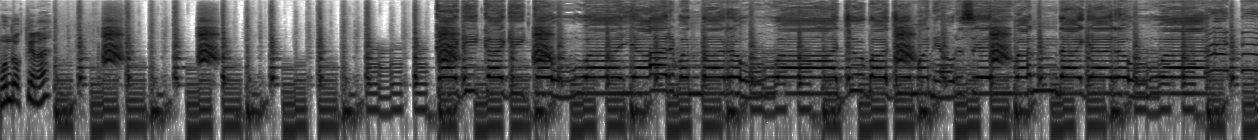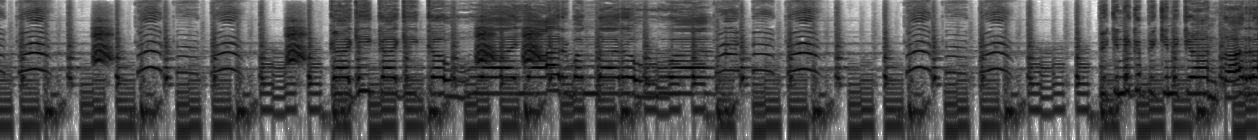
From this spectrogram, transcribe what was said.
ಮುಂದೆ ಹೋಗ್ತೀನ ಕಾಗಿ ಕಾಗಿ ಕವ್ವ ಯಾರ್ ಬಂದಾರ ಹೂವ ಆಜು ಬಾಜು ಮನೆಯವರು ಸೇರಿ ಒಂದಾಗ್ಯಾರ ಅಂತಾರ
